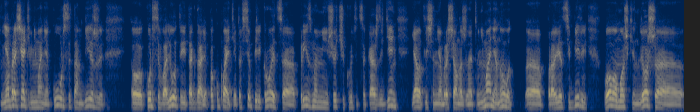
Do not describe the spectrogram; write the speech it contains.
Не обращайте внимания курсы, там, биржи, курсы валюты и так далее. Покупайте. Это все перекроется призмами, счетчик крутится каждый день. Я вот лично не обращал даже на это внимания, но вот э, про Ветсибирь, Вова Мошкин, Леша,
